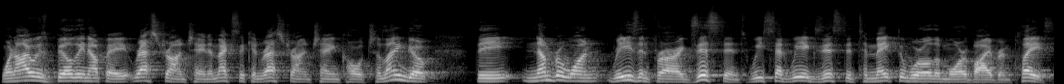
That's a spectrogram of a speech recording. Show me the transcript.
When I was building up a restaurant chain, a Mexican restaurant chain called Chilango, the number one reason for our existence, we said we existed to make the world a more vibrant place,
